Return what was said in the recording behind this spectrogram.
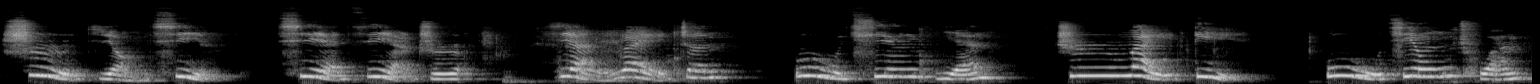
是警器，切戒之。见未真，勿轻言。知未地，勿轻传；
